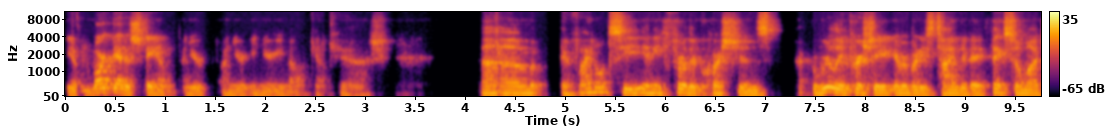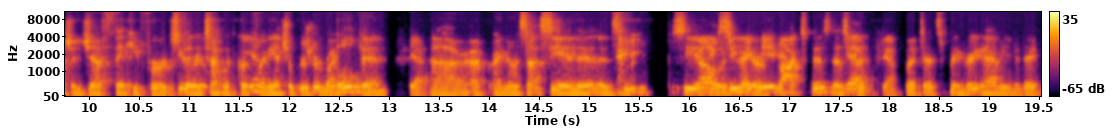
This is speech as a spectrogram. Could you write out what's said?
You know, mark that as spam on your on your in your email account. Gosh. Um, if I don't see any further questions, I really appreciate everybody's time today. Thanks so much. And Jeff, thank you for spending very time with Cooke. Yeah. Financial Group Sure, and the bullpen. Yeah. Uh, I I know it's not CNN and C- No, CNBC great or meeting. Fox Business, Yeah, but, yeah. but it's been great having you today.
